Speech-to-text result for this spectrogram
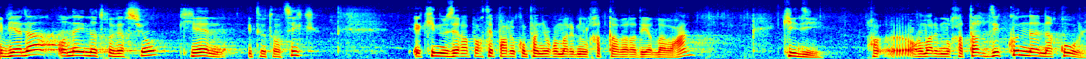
Et eh bien là, on a une autre version qui, elle, est authentique et qui nous est rapportée par le compagnon Omar ibn al-Khattab qui dit Omar ibn al-Khattab dit Kunna naqul.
